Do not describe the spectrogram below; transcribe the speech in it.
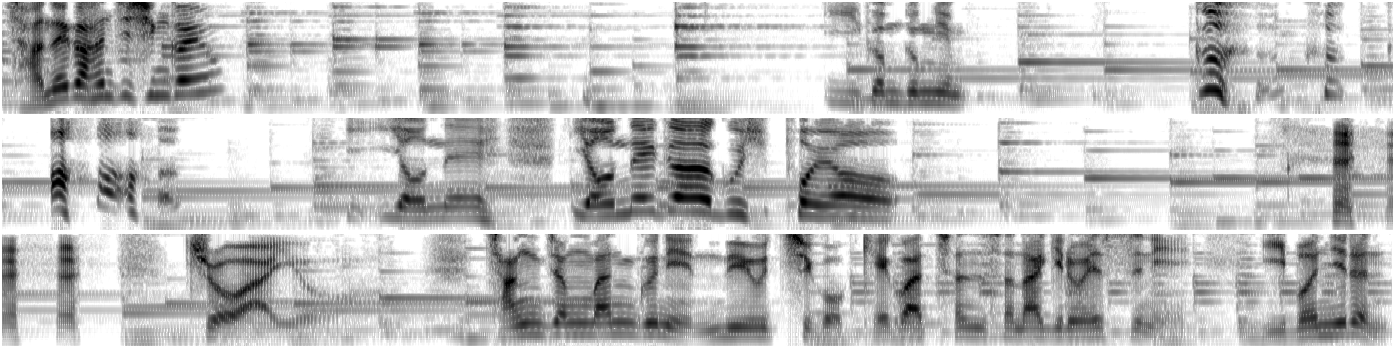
자네가 한 짓인가요? 이 감독님 그 아, 연애 연애가 하고 싶어요. 좋아요. 장정만 군이 뉘우치고 개과천선하기로 했으니 이번 일은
